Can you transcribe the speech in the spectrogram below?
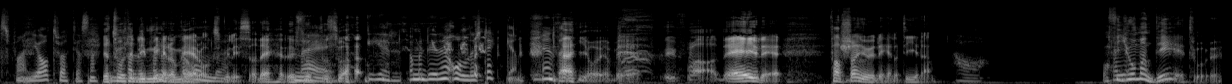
Alltså fan, jag tror att jag snackar Jag tror att det blir mer och mer också. Melissa, det är, Nej, fruktansvärt. är det? Ja men det är en ålderstecken. Är det inte? Nej, ja, jag vet, fy fan, det är ju det. Farsan gör ju det hela tiden. Ja. Varför gör man det tror du?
